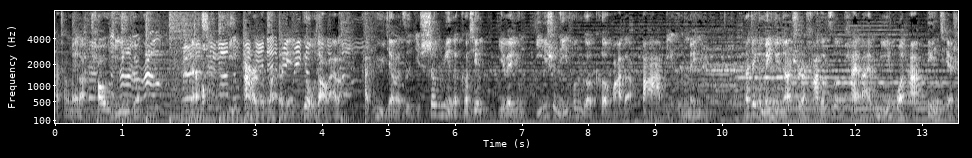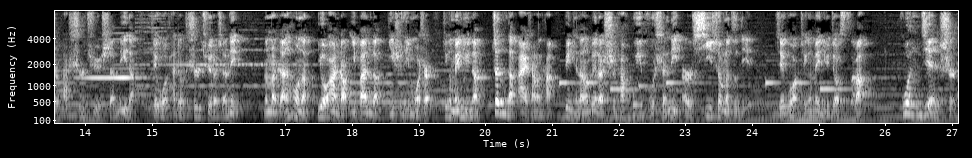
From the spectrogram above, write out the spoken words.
他成为了超级英雄。然后第二个转折点又到来了，他遇见了自己生命的克星，一位用迪士尼风格刻画的巴比伦美女。那这个美女呢，是哈德斯派来迷惑他，并且使他失去神力的。结果他就失去了神力。那么然后呢，又按照一般的迪士尼模式，这个美女呢真的爱上了他，并且呢为了使他恢复神力而牺牲了自己。结果这个美女就死了。关键是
